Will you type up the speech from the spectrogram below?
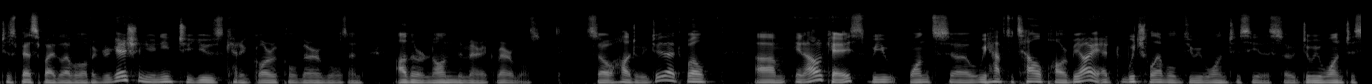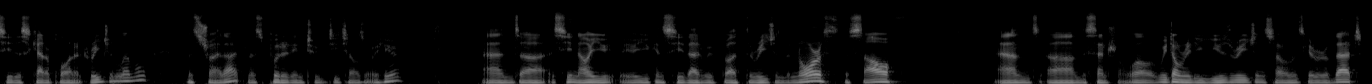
To specify the level of aggregation, you need to use categorical variables and other non-numeric variables. So how do we do that? Well, um, in our case, we want uh, we have to tell Power BI at which level do we want to see this. So do we want to see the scatter plot at region level? Let's try that. Let's put it into details over here. And uh, see now you you can see that we've got the region, the north, the south, and uh, the central. Well, we don't really use region, so let's get rid of that.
